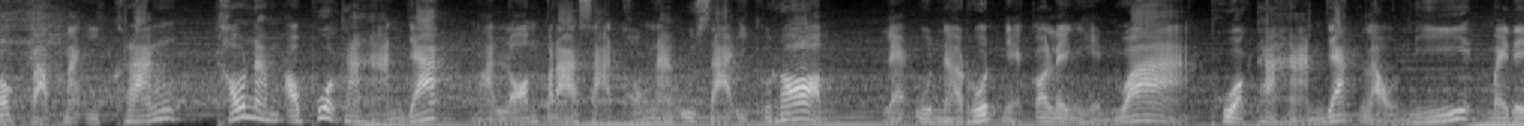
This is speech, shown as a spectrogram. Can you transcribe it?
ก็กลับมาอีกครั้ง เขานำเอาพวกทหารยักษ์มาล้อมปราสาทของนางอุสาอีกรอบ และอุณรุตเนี่ยก็เล็งเห็นว่า พวกทหารยักษ์เหล่านี้ไม่ได้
